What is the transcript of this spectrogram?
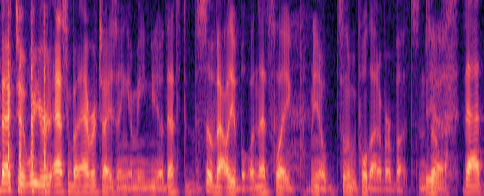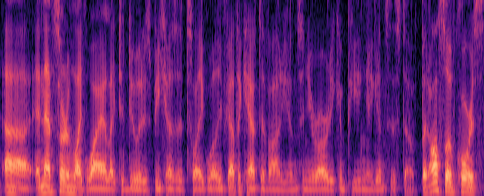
back to what you were asking about advertising, I mean, you know, that's so valuable, and that's like, you know, something we pulled out of our butts, and so Yeah. that, uh, and that's sort of like why I like to do it is because it's like, well, you've got the captive audience, and you're already competing against this stuff, but also, of course,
